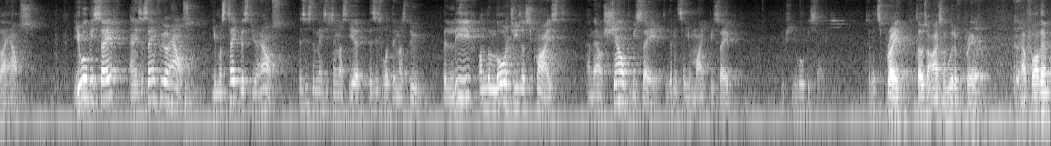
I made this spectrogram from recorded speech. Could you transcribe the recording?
thy house. You will be saved, and it's the same for your house. You must take this to your house. This is the message they must hear. This is what they must do. Believe on the Lord Jesus Christ, and thou shalt be saved. He didn't say you might be saved, you will be saved. So let's pray. Close our eyes in a word of prayer. Our Father,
